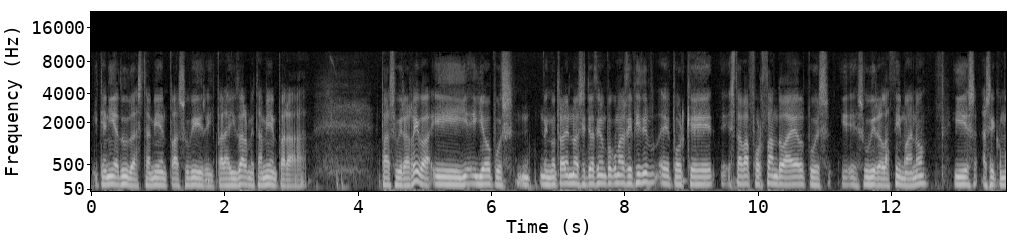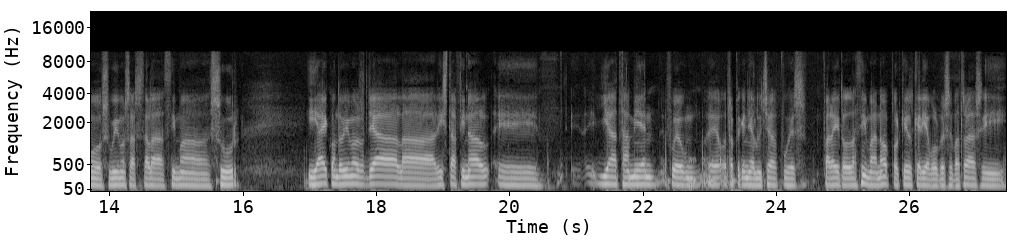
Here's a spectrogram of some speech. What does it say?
y tenía dudas también para subir y para ayudarme también para para subir arriba. Y yo pues me encontraba en una situación un poco más difícil eh, porque estaba forzando a él pues eh, subir a la cima, ¿no? Y es así como subimos hasta la cima sur. Y ahí cuando vimos ya la lista final, eh, ya también fue otra pequeña lucha pues para ir a la cima, ¿no? Porque él quería volverse para atrás y,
